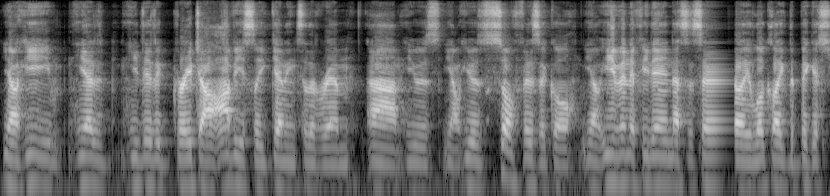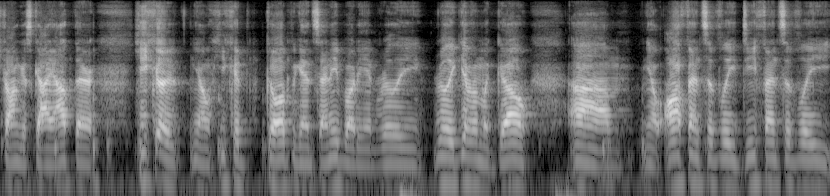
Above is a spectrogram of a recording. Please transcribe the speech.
you know, he he had he did a great job, obviously getting to the rim. Um, he was, you know, he was so physical. You know, even if he didn't necessarily look like the biggest, strongest guy out there, he could, you know, he could go up against anybody and really, really give him a go. Um, you know, offensively, defensively,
